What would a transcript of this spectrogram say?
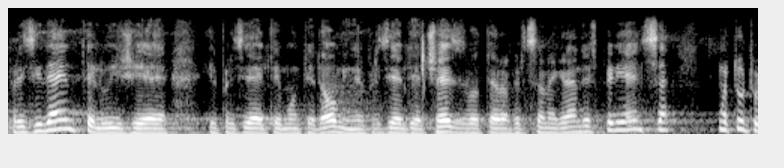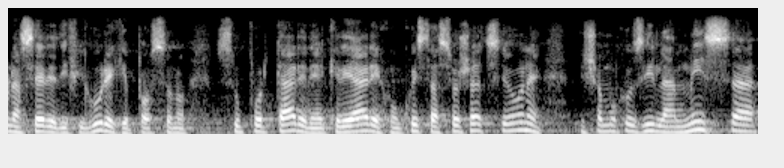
Presidente, Luigi è il presidente di Montedomini, il presidente del Cesvot, è una persona di grande esperienza, ma tutta una serie di figure che possono supportare nel creare con questa associazione, diciamo così, la messa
